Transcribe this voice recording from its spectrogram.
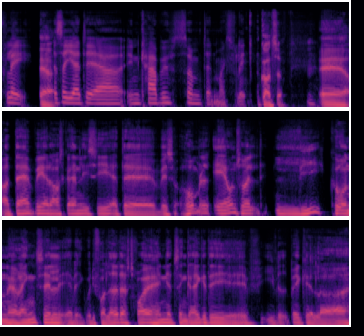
Flag. Ja. Altså ja, det er en kappe som Danmarks flag. Godt så. Mm. Øh, og der vil jeg da også gerne lige sige, at øh, hvis Hummel eventuelt lige kunne ringe til, jeg ved ikke, hvor de får lavet deres trøjer hen, jeg tænker ikke, det er øh, i Vedbæk eller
